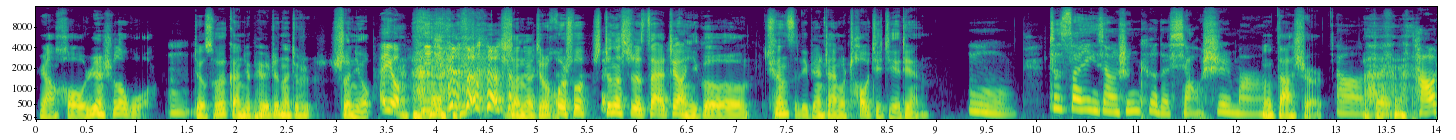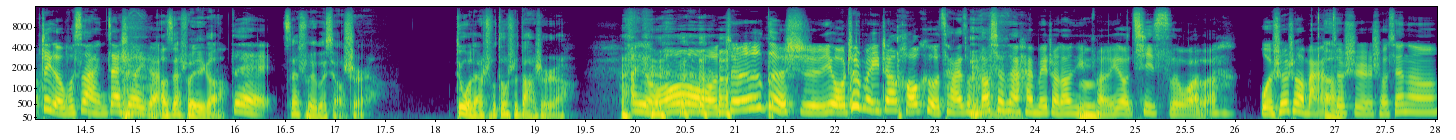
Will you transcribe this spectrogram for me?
然后认识了我，嗯，对，所以感觉佩佩真的就是社牛，哎呦，你 社牛就是或者说真的是在这样一个圈子里边这样一个超级节点，嗯，这算印象深刻的小事吗？嗯，大事儿啊、对，好，这个不算，你再说一个。啊。再说一个，对，再说一个小事儿，对我来说都是大事儿啊。哎呦，真的是有这么一张好口才，怎么到现在还没找到女朋友？气死我了！我说说吧，啊就是首先呢，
